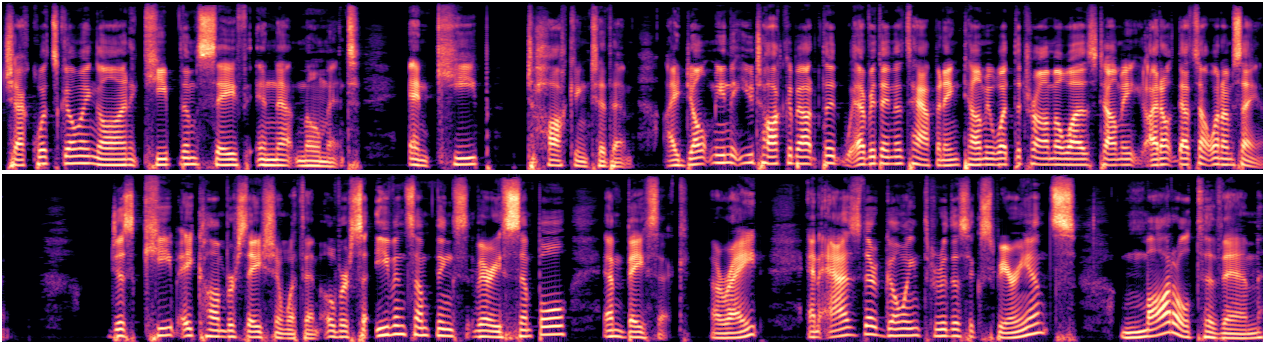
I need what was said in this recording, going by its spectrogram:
Check what's going on. Keep them safe in that moment, and keep talking to them. I don't mean that you talk about the everything that's happening. Tell me what the trauma was. Tell me I don't that's not what I'm saying. Just keep a conversation with them over s- even something very simple and basic, all right? And as they're going through this experience, model to them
